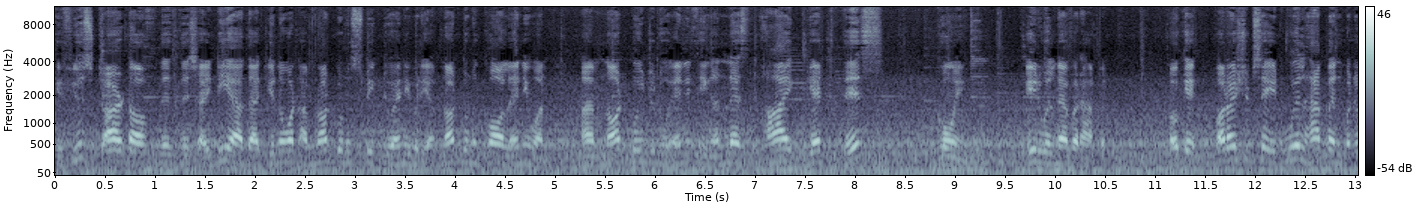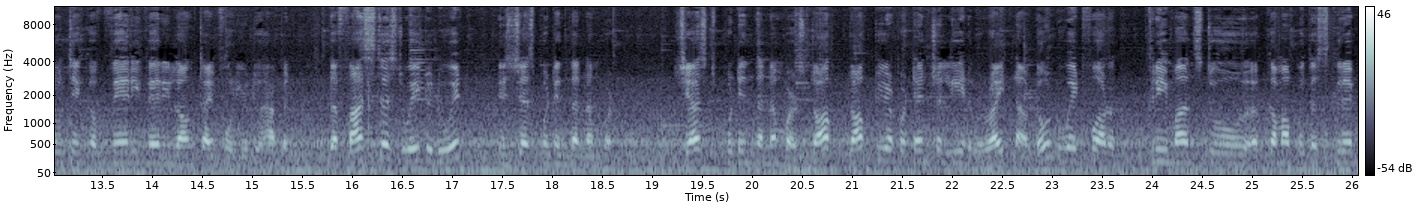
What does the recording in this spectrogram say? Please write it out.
if you start off with this idea that, you know what, I'm not going to speak to anybody, I'm not going to call anyone, I'm not going to do anything unless I get this going, it will never happen. Okay, or I should say, it will happen, but it will take a very, very long time for you to happen. The fastest way to do it is just put in the number. Just put in the numbers. Talk, talk to your potential lead right now. Don't wait for three months to uh, come up with a script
